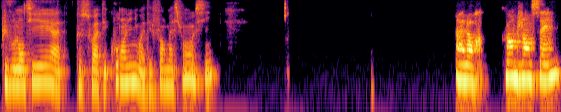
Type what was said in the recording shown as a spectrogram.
plus volontiers, que ce soit à tes cours en ligne ou à tes formations aussi? Alors, quand j'enseigne,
